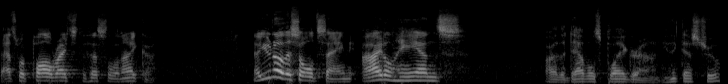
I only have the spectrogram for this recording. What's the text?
That's what Paul writes to Thessalonica. Now, you know this old saying idle hands are the devil's playground. You think that's true?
